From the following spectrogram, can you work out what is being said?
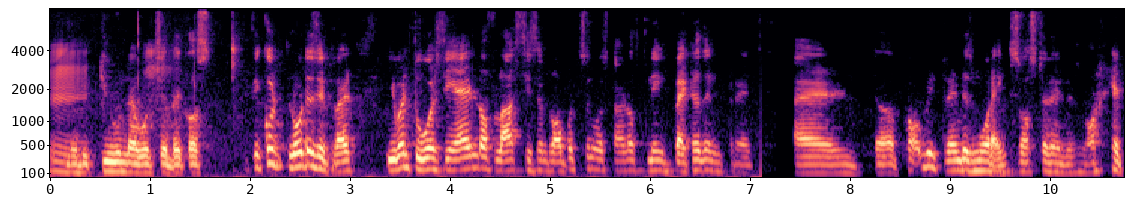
Mm. Maybe tuned, I would say, because we could notice it, right? Even towards the end of last season, Robertson was kind of playing better than Trent and uh, probably Trent is more exhausted and has not yet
